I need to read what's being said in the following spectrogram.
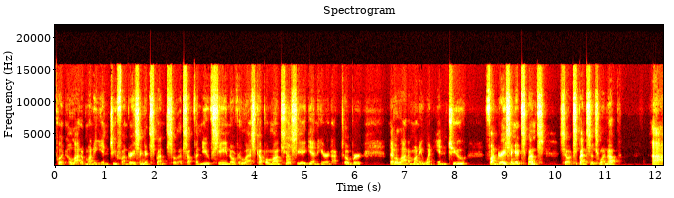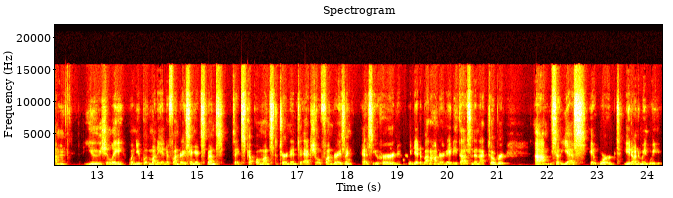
put a lot of money into fundraising expense. So that's something you've seen over the last couple months. You'll see again here in October that a lot of money went into fundraising expense. So expenses went up. Um, usually, when you put money into fundraising expense, it takes a couple months to turn into actual fundraising. As you heard, we did about 180,000 in October. Um, so yes, it worked. You know what I mean? We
